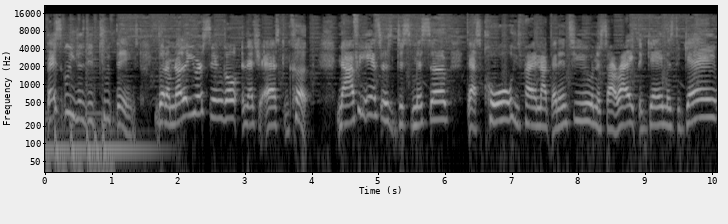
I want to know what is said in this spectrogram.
basically you just did two things. You let him know that you are single and that you're asking cook. Now if he answers dismissive, that's cool. He's probably not that into you and it's alright. The game is the game.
